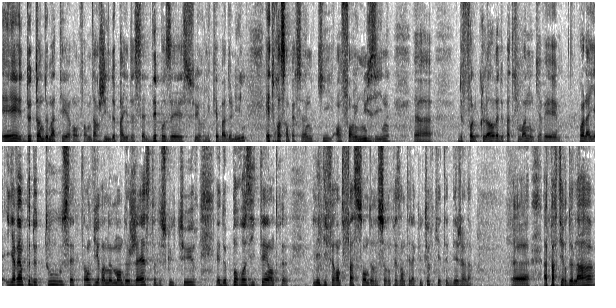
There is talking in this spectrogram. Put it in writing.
et deux tonnes de matière en forme d'argile, de paille et de sel déposées sur les quais de l'île et 300 personnes qui en font une usine euh, de folklore et de patrimoine. Donc il y avait voilà, il y avait un peu de tout cet environnement de gestes, de sculptures et de porosité entre les différentes façons de se représenter la culture qui étaient déjà là. Euh, à partir de là,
